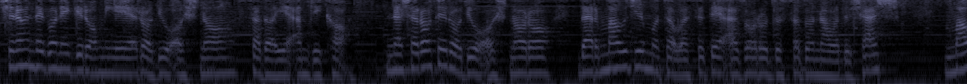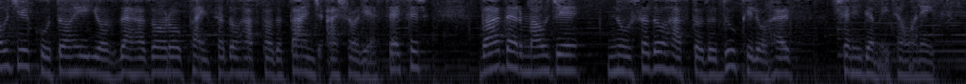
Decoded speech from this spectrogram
شنوندگان گرامی رادیو آشنا صدای امریکا نشرات رادیو آشنا را در موج متوسط 1296 موج کوتاه 11575 اشاری صفر و در موج 972 کیلوهرتز شنیده می توانید.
